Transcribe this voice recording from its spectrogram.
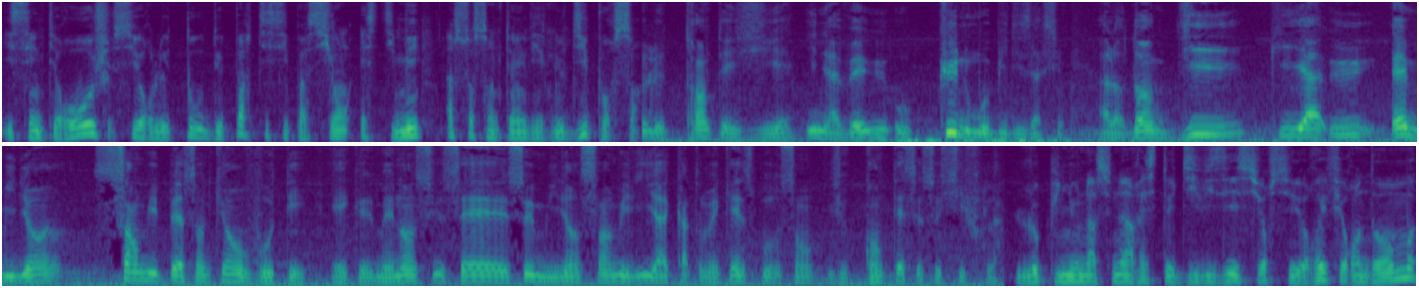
Il s'interroge sur le taux de participation estimé à 61,10%. Le 30 juillet, il n'y avait eu aucune mobilisation. Alors donc dire qu'il y a eu 1 million 100 000 personnes qui ont voté et que maintenant sur ces, ce million 100 000, il y a 95%, je conteste ce chiffre-là. L'opinion nationale reste divisée sur ce référendum.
